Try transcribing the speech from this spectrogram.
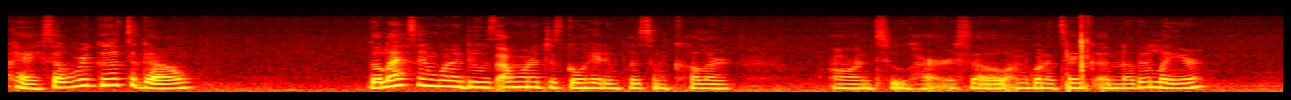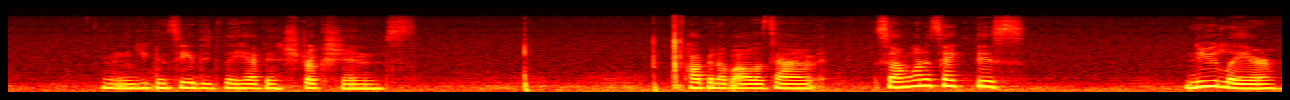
Okay, so we're good to go. The last thing I'm going to do is I want to just go ahead and put some color onto her. So I'm going to take another layer. And you can see that they have instructions popping up all the time. So I'm going to take this new layer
